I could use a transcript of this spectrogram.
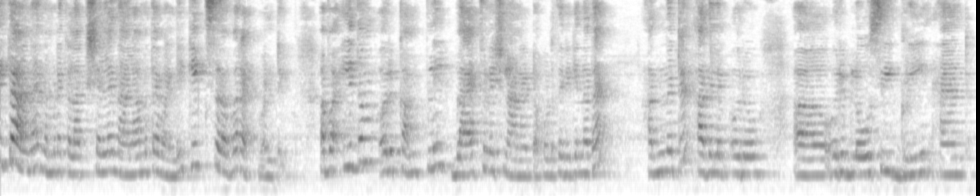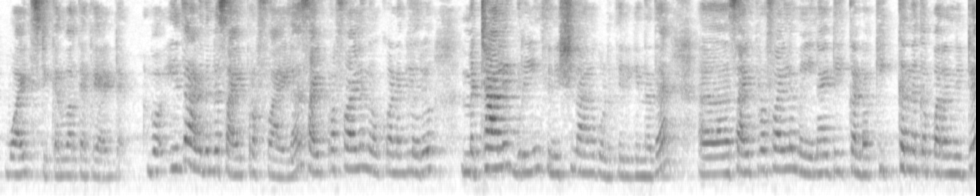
ഇതാണ് നമ്മുടെ കളക്ഷനിലെ നാലാമത്തെ വണ്ടി kick Sauber F one T അപ്പോൾ ഇതും ഒരു കംപ്ലീറ്റ് ബ്ലാക്ക് ഫിനിഷിലാണ് കേട്ടോ കൊടുത്തിരിക്കുന്നത്. എന്നിട്ട് അതിൽ ഒരു ഒരു glossy green and white sticker വർക്കൊക്കെ ആയിട്ട്. അപ്പോൾ ഇതാണ് ഇതിന്റെ സൈഡ് പ്രൊഫൈൽ സൈഡ് പ്രൊഫൈൽ നോക്കുകയാണെങ്കിൽ ഒരു മെറ്റാലിക് ഗ്രീൻ ഫിനിഷിലാണ് കൊടുത്തിരിക്കുന്നത്. സൈഡ് പ്രൊഫൈൽ മെയിനായിട്ട് ഈ കണ്ടോ കിക്ക് എന്നൊക്കെ പറഞ്ഞിട്ട്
